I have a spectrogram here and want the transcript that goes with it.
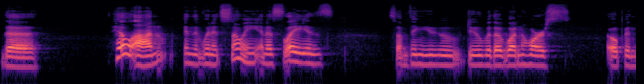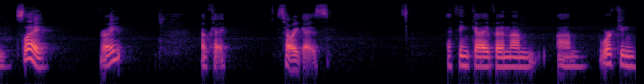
the hill on and when it's snowing, and a sleigh is something you do with a one horse open sleigh, right? Okay. Sorry, guys. I think I've been um, um, working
